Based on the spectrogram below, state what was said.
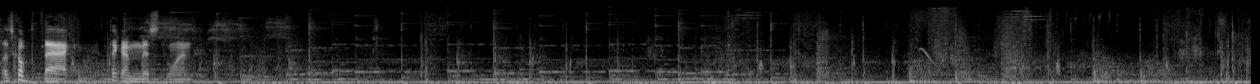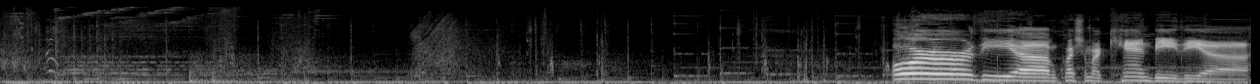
Let's go back. I think I missed one. Or the um, question mark can be the uh,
